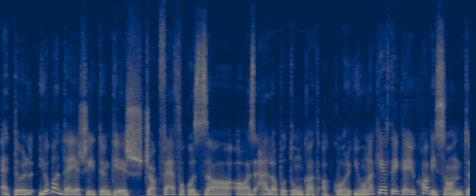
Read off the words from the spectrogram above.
ettől jobban teljesítünk, és csak felfokozza az állapotunkat, akkor jónak értékeljük, ha viszont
